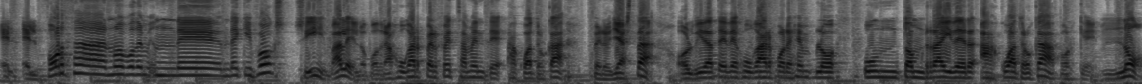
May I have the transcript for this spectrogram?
¿El, Forza nuevo de, de, Xbox? Sí, vale, lo podrás jugar perfectamente a 4K, pero ya está. Olvídate de jugar, por ejemplo, un Tomb Raider a 4K, porque no.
